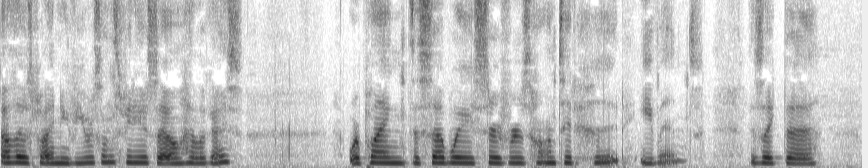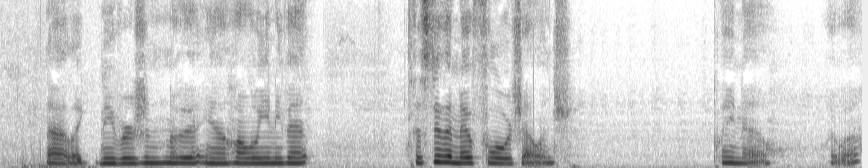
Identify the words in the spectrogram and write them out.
although there's probably new viewers on this video, so hello guys. We're playing the Subway Surfers Haunted Hood event. It's like the, uh, like new version of the, you know, Halloween event. Let's do the no floor challenge. Play now. What?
